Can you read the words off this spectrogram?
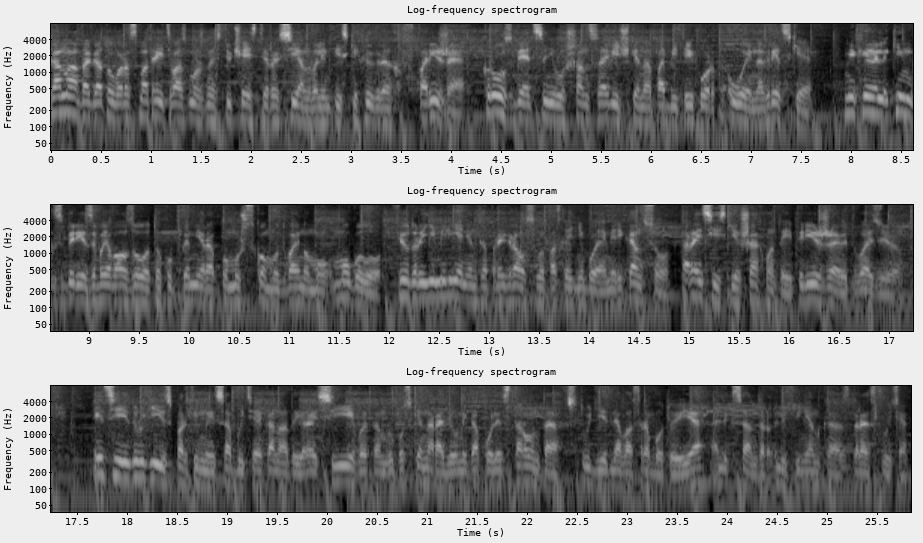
Канада готова рассмотреть возможность участия россиян в Олимпийских играх в Париже. Кросби оценил шансы Овечкина побить рекорд Уэйна Грецки. Михаэль Кингсбери завоевал золото Кубка мира по мужскому двойному могулу. Федор Емельяненко проиграл свой последний бой американцу. Российские шахматы переезжают в Азию. Эти и другие спортивные события Канады и России в этом выпуске на радио Мегаполис Торонто. В студии для вас работаю я, Александр Литвиненко. Здравствуйте.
